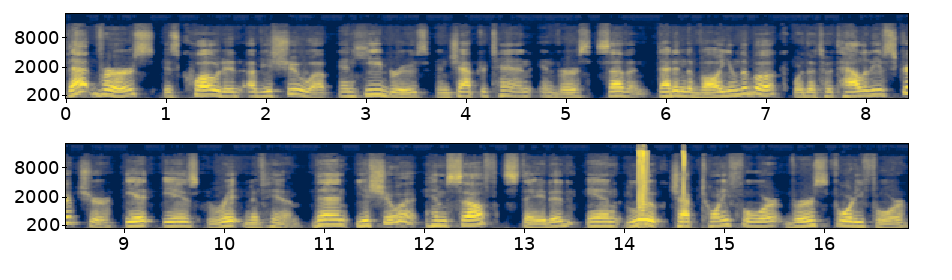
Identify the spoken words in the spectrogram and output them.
That verse is quoted of Yeshua and Hebrews in chapter 10 in verse 7. That in the volume of the book, or the totality of scripture, it is written of him. Then Yeshua himself stated in Luke chapter 24 verse 44,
